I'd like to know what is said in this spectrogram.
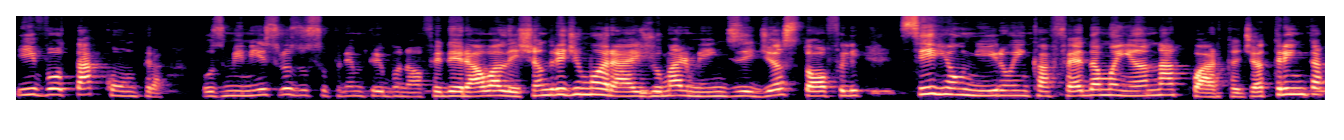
e votar contra. Os ministros do Supremo Tribunal Federal, Alexandre de Moraes, Gilmar Mendes e Dias Toffoli, se reuniram em café da manhã na quarta, dia 30,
